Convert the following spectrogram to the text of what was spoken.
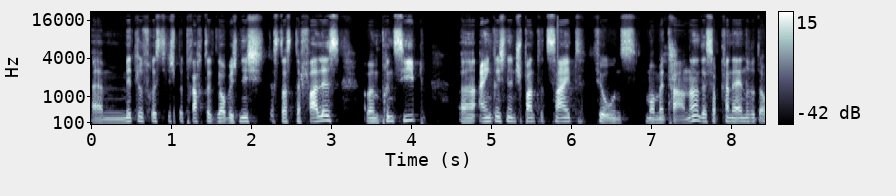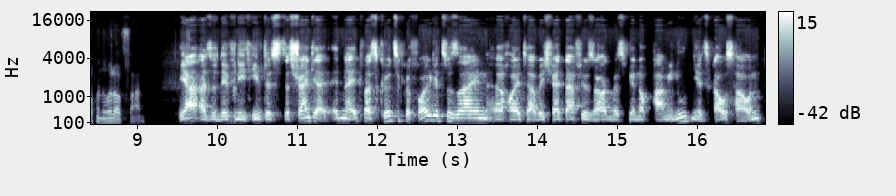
Ähm, mittelfristig betrachtet glaube ich nicht, dass das der Fall ist, aber im Prinzip äh, eigentlich eine entspannte Zeit für uns momentan. Ne? Deshalb kann der Enrit auch in Urlaub fahren. Ja, also definitiv. Das, das scheint ja eine etwas kürzere Folge zu sein äh, heute, aber ich werde dafür sorgen, dass wir noch ein paar Minuten jetzt raushauen.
